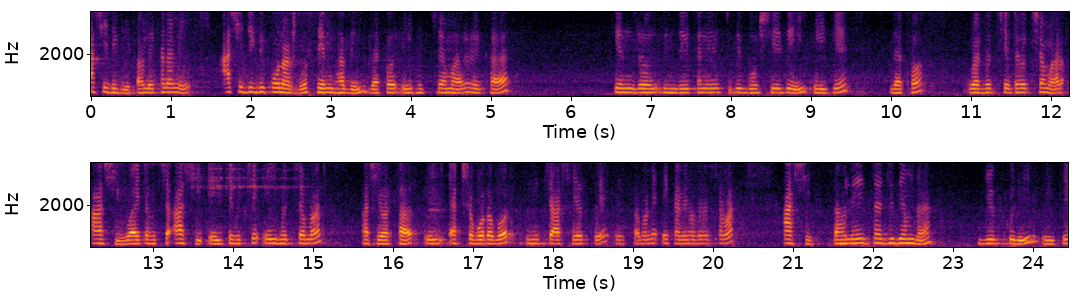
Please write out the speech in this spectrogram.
আশি ডিগ্রি। তাহলে এখানে আমি আশি ডিগ্রি কোণ আঁকবো সেমভাবেই দেখো এই হচ্ছে আমার রেখা কেন্দ্র বিন্দু এখানে যদি বসিয়ে দেই, এই যে দেখো এবার হচ্ছে, এটা হচ্ছে আমার আশি ওয়াইটা হচ্ছে আশি, এই যে হচ্ছে, এই হচ্ছে আমার আশি। অর্থাৎ এই একশো বরাবর নিচে আশি আছে তার মানে এখানে হবে হচ্ছে আমার আশি। তাহলে এটা যদি আমরা যোগ করি, এই যে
